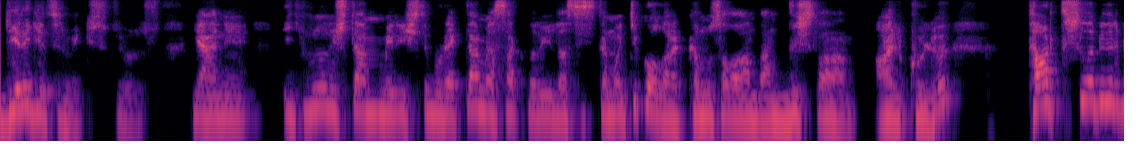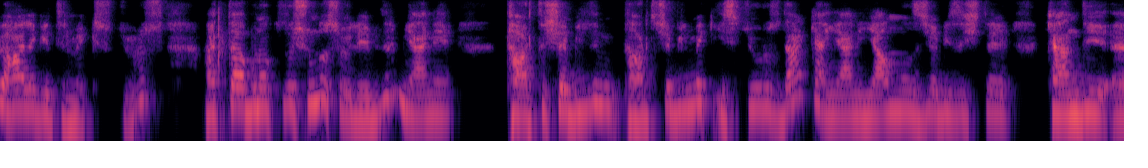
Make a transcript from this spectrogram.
geri getirmek istiyoruz. Yani 2013'ten beri işte bu reklam yasaklarıyla sistematik olarak kamusal alandan dışlanan alkolü tartışılabilir bir hale getirmek istiyoruz. Hatta bu noktada şunu da söyleyebilirim. Yani tartışabildim, tartışabilmek istiyoruz derken yani yalnızca biz işte kendi e,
